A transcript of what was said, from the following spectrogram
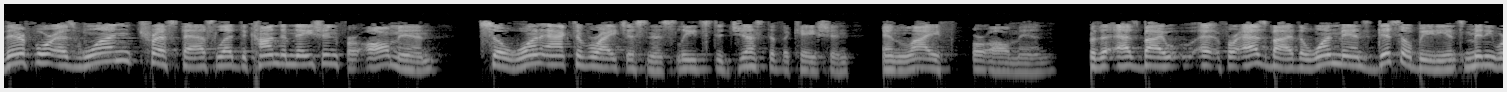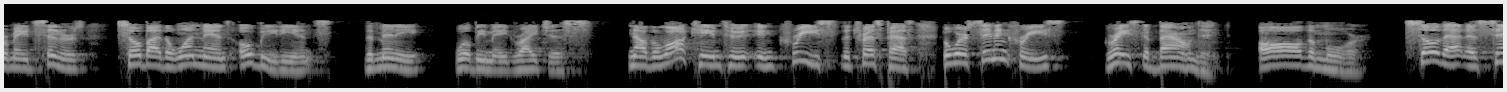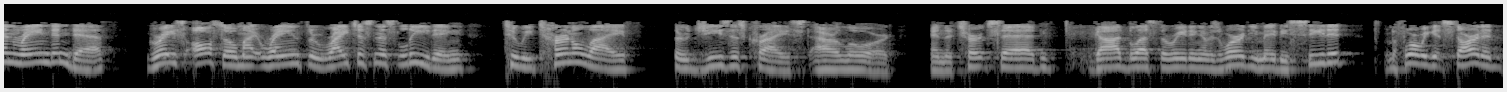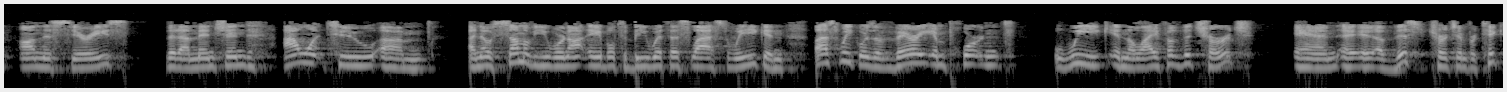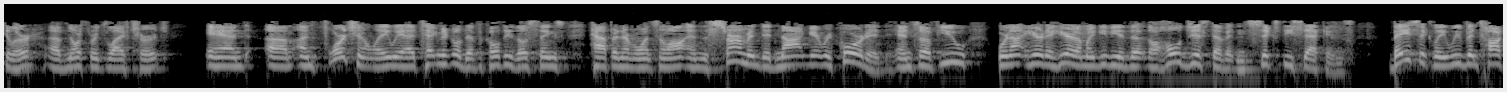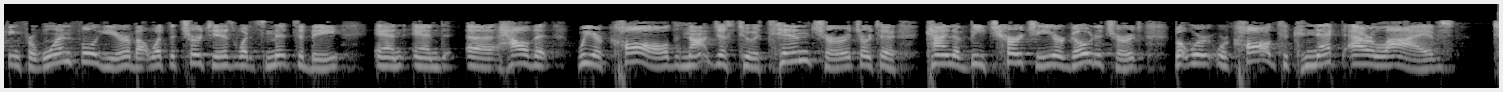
Therefore, as one trespass led to condemnation for all men, so one act of righteousness leads to justification and life for all men. For, the, as by, uh, for as by the one man's disobedience many were made sinners, so by the one man's obedience the many will be made righteous. Now the law came to increase the trespass, but where sin increased, grace abounded all the more so that as sin reigned in death, grace also might reign through righteousness leading to eternal life through Jesus Christ our Lord. And the church said, God bless the reading of his word. You may be seated. Before we get started on this series that I mentioned, I want to. Um, I know some of you were not able to be with us last week, and last week was a very important week in the life of the church and uh, of this church in particular, of Northridge Life Church. And um, unfortunately, we had technical difficulty. Those things happen every once in a while, and the sermon did not get recorded. And so, if you were not here to hear it, I'm going to give you the, the whole gist of it in 60 seconds. Basically, we've been talking for one full year about what the church is, what it's meant to be, and and uh, how that we are called not just to attend church or to kind of be churchy or go to church, but we're we're called to connect our lives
